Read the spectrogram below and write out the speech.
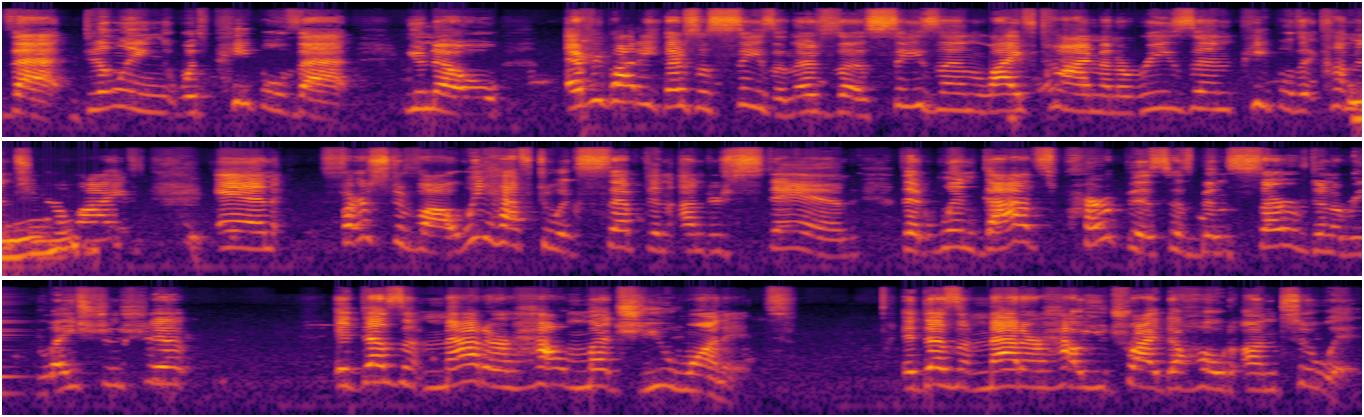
that dealing with people that, you know, everybody, there's a season, there's a season, lifetime, and a reason, people that come into your mm-hmm. life. And first of all, we have to accept and understand that when God's purpose has been served in a relationship, it doesn't matter how much you want it it doesn't matter how you tried to hold on to it.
